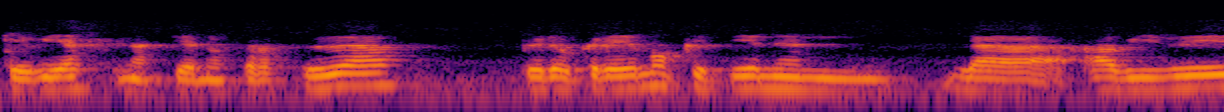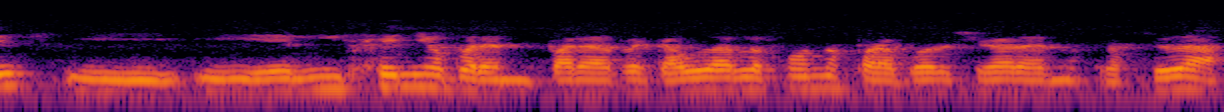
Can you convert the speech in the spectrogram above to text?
que viajen hacia nuestra ciudad, pero creemos que tienen la avidez y, el ingenio para, para recaudar los fondos para poder llegar a nuestra ciudad.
